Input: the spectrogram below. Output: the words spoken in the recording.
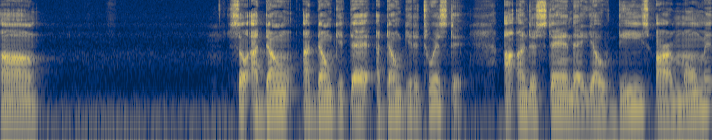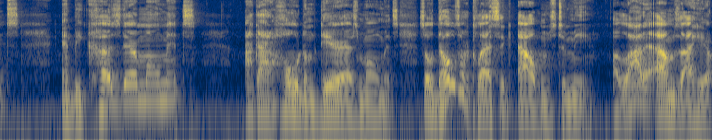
Um so I don't I don't get that I don't get it twisted. I understand that yo, these are moments and because they're moments, I got to hold them dear as moments. So those are classic albums to me. A lot of albums I hear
